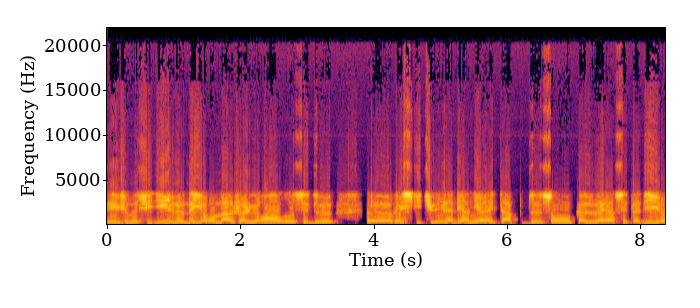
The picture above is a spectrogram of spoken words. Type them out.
et je me suis dit le meilleur hommage à lui rendre, c'est de euh, restituer la dernière étape de son calvaire, c'est-à-dire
